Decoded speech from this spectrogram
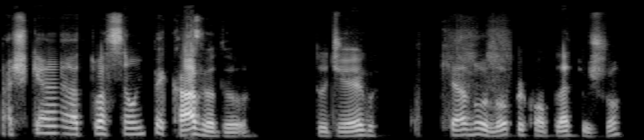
Acho que a atuação impecável do, do Diego, que anulou por completo o jogo.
